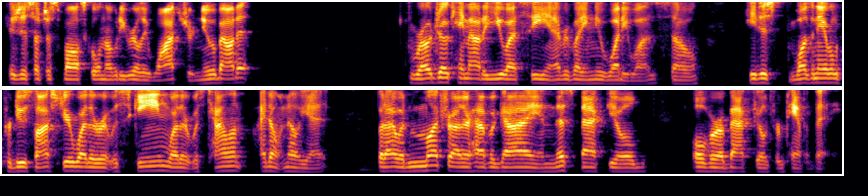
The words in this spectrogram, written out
He was just such a small school, nobody really watched or knew about it. Rojo came out of USC, and everybody knew what he was. So he just wasn't able to produce last year, whether it was scheme, whether it was talent. I don't know yet but I would much rather have a guy in this backfield over a backfield from Tampa Bay.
